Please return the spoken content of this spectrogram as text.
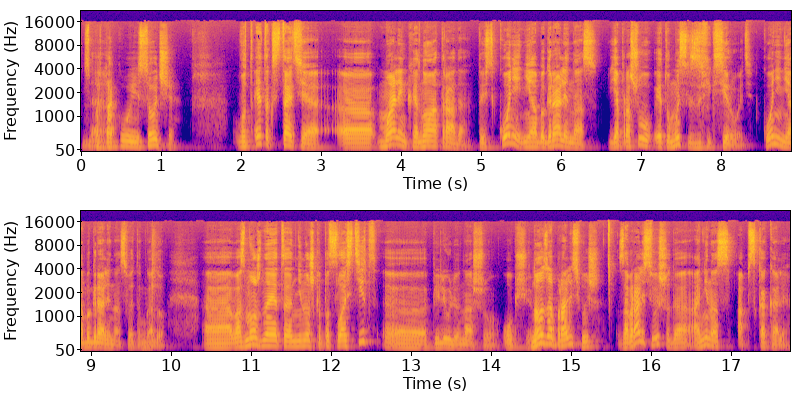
Да. Спартаку и Сочи. Вот это, кстати, э, маленькая, но отрада. То есть кони не обыграли нас. Я прошу эту мысль зафиксировать. Кони не обыграли нас в этом году. Э, возможно, это немножко подсластит э, пилюлю нашу общую. Но забрались выше. Забрались выше, да. Они нас обскакали.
